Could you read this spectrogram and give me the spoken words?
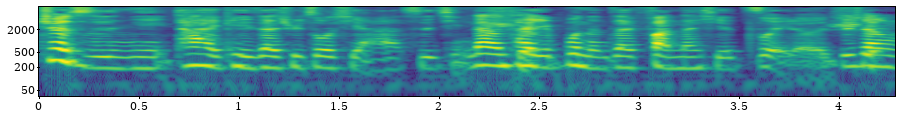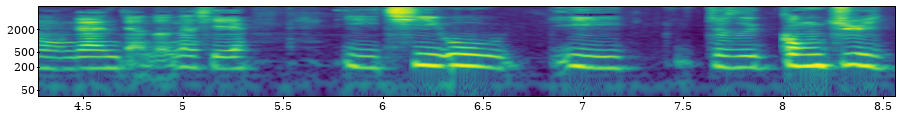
确实你他还可以再去做其他的事情，但是他也不能再犯那些罪了。就像我们刚才讲的那些以器物以就是工具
